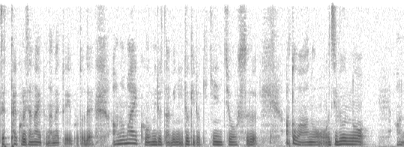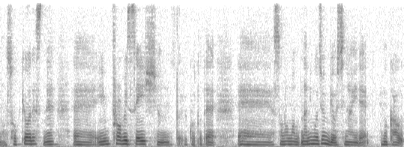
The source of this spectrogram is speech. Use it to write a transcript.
絶対これじゃないとダメということであのマイクを見るたびにドキドキ緊張する。あとはあの自分のあの即興ですね、えー、インプロビゼーションということで、えー、そのまま何も準備をしないで向かう。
